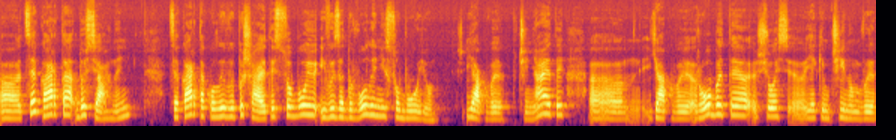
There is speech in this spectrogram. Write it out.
Е, Це карта досягнень. Це карта, коли ви пишаєтесь собою і ви задоволені собою. Як ви вчиняєте, е, як ви робите щось, е, яким чином ви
